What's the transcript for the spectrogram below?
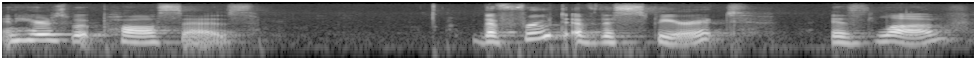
And here's what Paul says The fruit of the Spirit is love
